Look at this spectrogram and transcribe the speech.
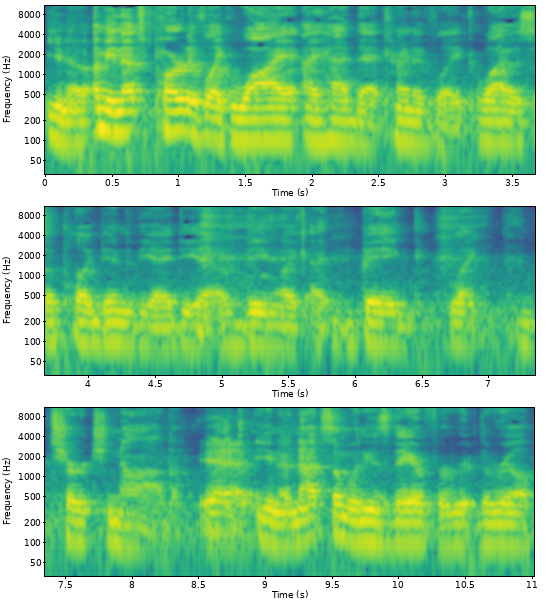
you know i mean that's part of like why i had that kind of like why i was so plugged into the idea of being like a big like church knob Yeah. like you know not someone who's there for the real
